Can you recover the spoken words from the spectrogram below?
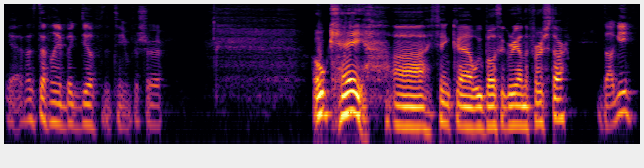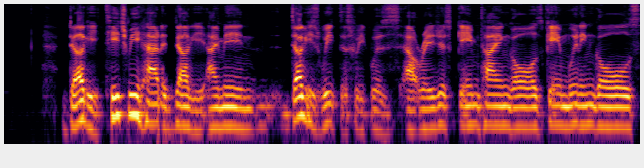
Yeah, that's definitely a big deal for the team for sure. Okay, uh, I think uh, we both agree on the first star. Dougie. Dougie, teach me how to Dougie. I mean, Dougie's week this week was outrageous. Game tying goals, game winning goals,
